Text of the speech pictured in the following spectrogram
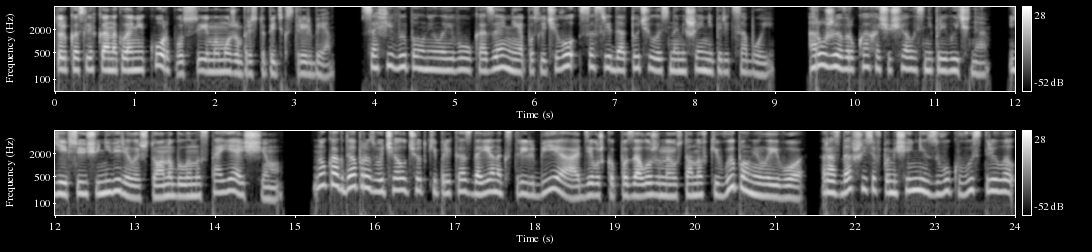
Только слегка наклони корпус, и мы можем приступить к стрельбе. Софи выполнила его указание, после чего сосредоточилась на мишени перед собой. Оружие в руках ощущалось непривычно. Ей все еще не верилось, что оно было настоящим. Но когда прозвучал четкий приказ Даяна к стрельбе, а девушка по заложенной установке выполнила его, Раздавшийся в помещении звук выстрела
